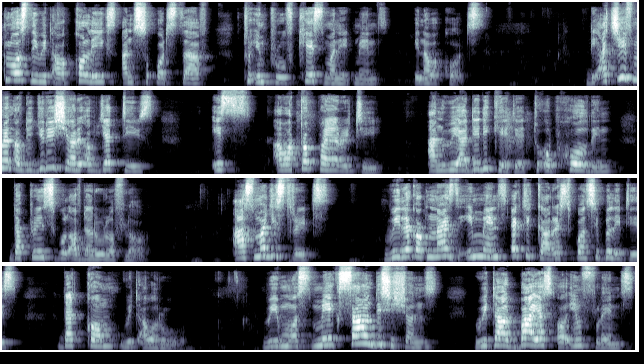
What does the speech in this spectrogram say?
closely with our colleagues and support staff to improve case management in our courts. The achievement of the judiciary objectives is our top priority, and we are dedicated to upholding the principle of the rule of law. As magistrates, we recognize the immense ethical responsibilities that come with our role. We must make sound decisions without bias or influence,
